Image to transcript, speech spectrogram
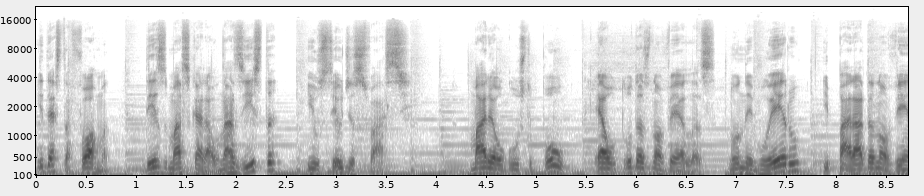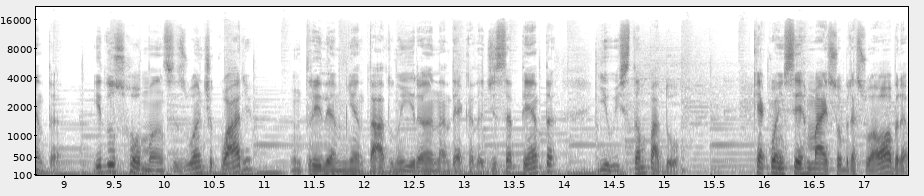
e, desta forma, desmascarar o nazista e o seu disfarce. Mário Augusto Pou é autor das novelas No Nevoeiro e Parada 90 e dos romances O Antiquário, um thriller ambientado no Irã na década de 70, e O Estampador. Quer conhecer mais sobre a sua obra?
